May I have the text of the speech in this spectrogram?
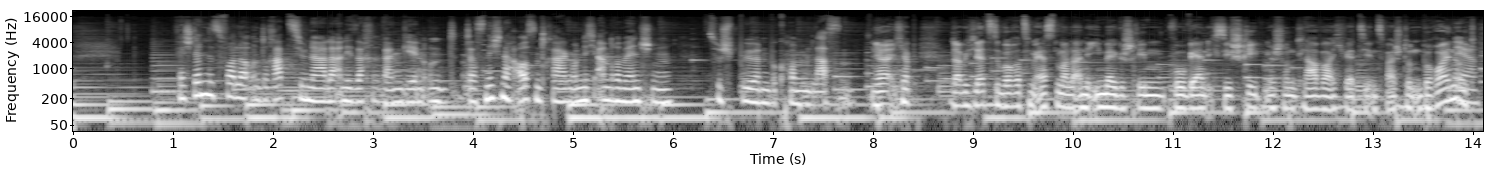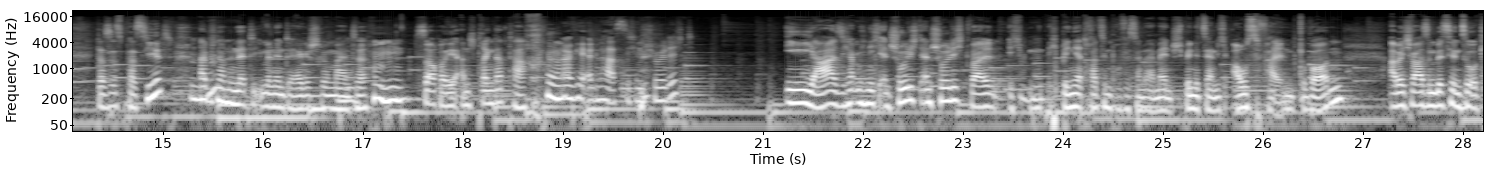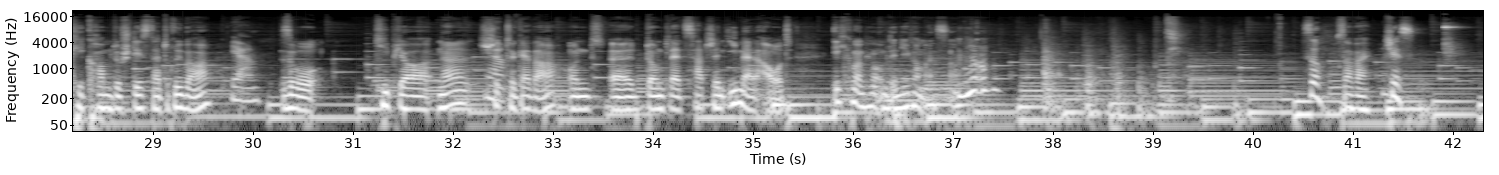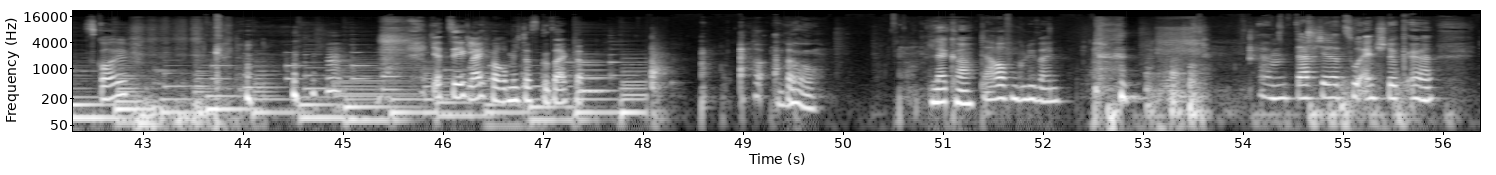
verständnisvoller und rationaler an die Sache rangehen und das nicht nach außen tragen und nicht andere Menschen zu spüren bekommen lassen. Ja, ich habe, glaube ich, letzte Woche zum ersten Mal eine E-Mail geschrieben, wo während ich sie schrieb, mir schon klar war, ich werde sie in zwei Stunden bereuen. Ja. Und das ist passiert. Habe ich noch eine nette E-Mail hinterhergeschrieben, meinte, "Hm, sorry, anstrengender Tag. Okay, du hast dich entschuldigt. Ja, also ich habe mich nicht entschuldigt, entschuldigt, weil ich, ich bin ja trotzdem professioneller Mensch. Ich bin jetzt ja nicht ausfallend geworden. Aber ich war so ein bisschen so, okay, komm, du stehst da drüber. Ja. So, keep your ne, shit Ja. together und äh, don't let such an email out. Ich kümmere mich mal um den Jägermeister. So, Savai. Tschüss. Skoll. ich erzähle gleich, warum ich das gesagt habe. Wow. Lecker. Darauf ein Glühwein. ähm, darf ich dir dazu ein Stück äh,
